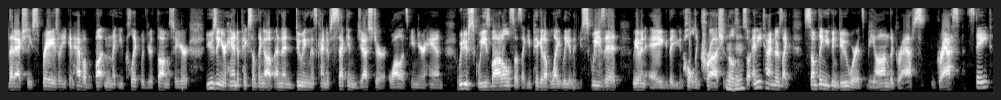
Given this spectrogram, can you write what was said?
that actually sprays or you can have a button that you click with your thumb. So you're using your hand to pick something up and then doing this kind of second gesture while it's in your hand. We do squeeze bottles. So it's like you pick it up lightly and then you squeeze it. We have an egg that you can hold and crush and those mm-hmm. so anytime there's like something you can do where it's beyond the grasp grasp state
